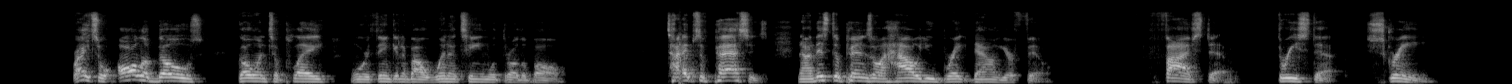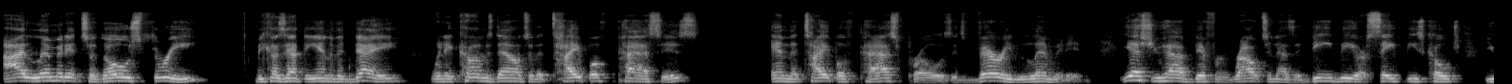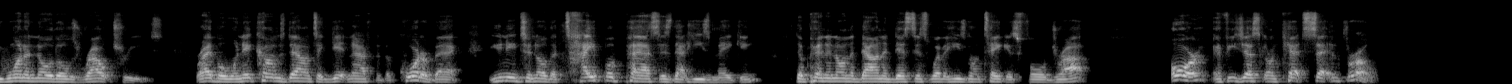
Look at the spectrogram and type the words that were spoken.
right? So all of those go into play when we're thinking about when a team will throw the ball. Types of passes. Now, this depends on how you break down your film. Five step, three step, screen. I limit it to those three because at the end of the day, when it comes down to the type of passes and the type of pass pros, it's very limited yes, you have different routes. And as a DB or safeties coach, you want to know those route trees, right? But when it comes down to getting after the quarterback, you need to know the type of passes that he's making, depending on the down and distance, whether he's going to take his full drop or if he's just going to catch, set, and throw,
